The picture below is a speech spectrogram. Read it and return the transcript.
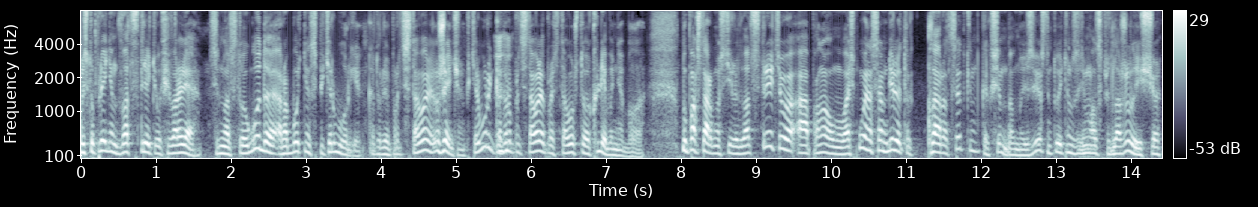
выступлением 23 февраля 2017 года работниц в Петербурге, которые протестовали, ну, женщин в Петербурге, которые uh-huh. протестовали против того, что хлеба не было. Ну, по старому стилю 23-го, а по новому 8 На самом деле это Клара Цеткин, как всем давно известно, кто этим занимался, предложила еще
